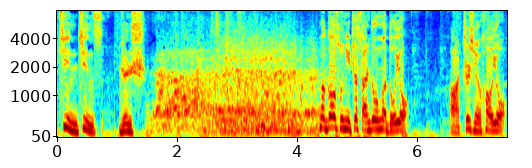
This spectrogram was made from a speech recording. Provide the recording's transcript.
仅仅是认识。我告诉你，这三种我都有，啊，至亲好友、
